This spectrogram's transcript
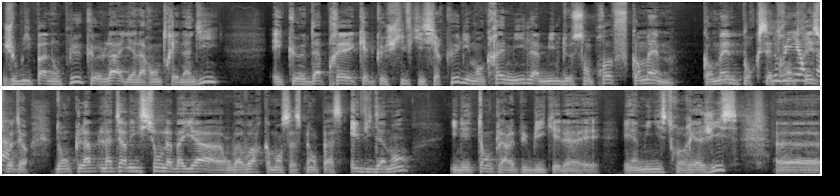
j'oublie pas non plus que là, il y a la rentrée lundi et que d'après quelques chiffres qui circulent, il manquerait 1000 à 1200 profs quand même quand même pour que cette rentrée soit. Donc l'interdiction de la baya, on va voir comment ça se met en place, évidemment. Il est temps que la République et, un ministre réagissent. Euh,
